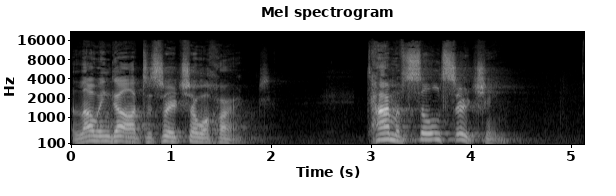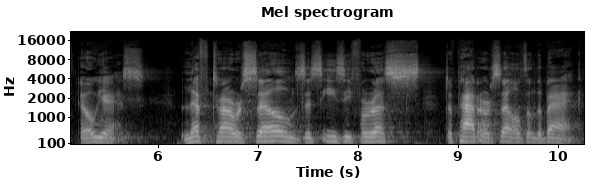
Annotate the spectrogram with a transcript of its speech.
allowing God to search our heart, time of soul searching. Oh, yes. Left to ourselves, it's easy for us to pat ourselves on the back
